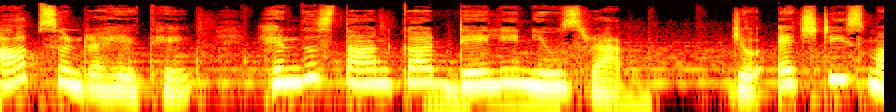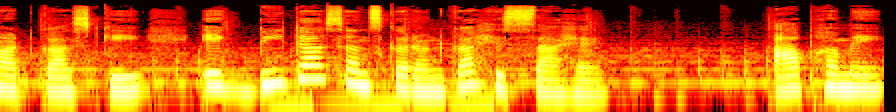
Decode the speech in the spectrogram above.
आप सुन रहे थे हिंदुस्तान का डेली न्यूज़ रैप, जो एच टी कास्ट की एक बीटा संस्करण का हिस्सा है। आप हमें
